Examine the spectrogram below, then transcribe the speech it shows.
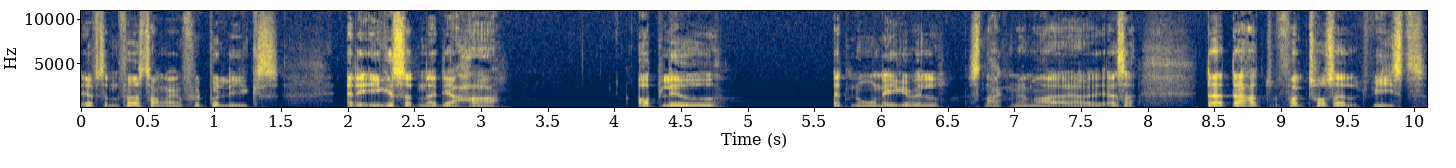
Efter den første omgang af Football Leagues, er det ikke sådan, at jeg har oplevet, at nogen ikke vil snakke med mig. Altså, der, der har folk trods alt vist,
